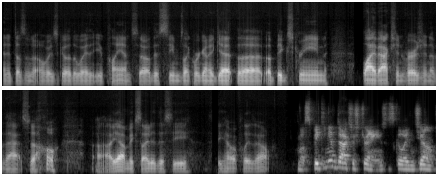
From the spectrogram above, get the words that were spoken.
and it doesn't always go the way that you plan. So this seems like we're going to get a, a big screen live action version of that. So uh, yeah, I'm excited to see see how it plays out. Well, speaking of Doctor Strange, let's go ahead and jump.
